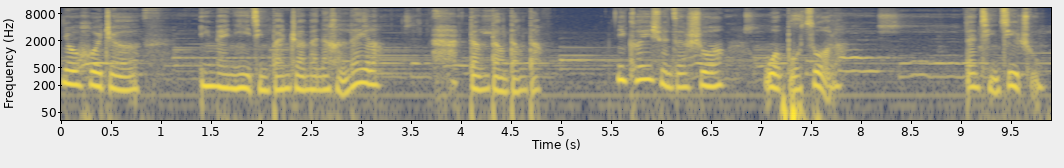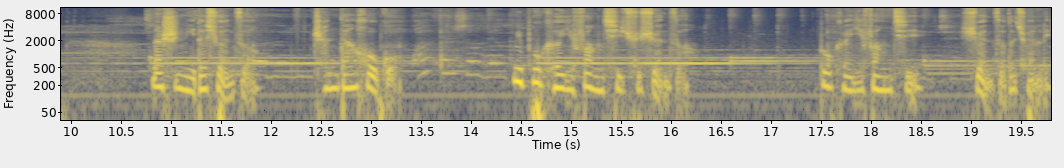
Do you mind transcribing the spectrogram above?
又或者因为你已经搬砖搬得很累了，等等等等。你可以选择说我不做了。但请记住，那是你的选择，承担后果。你不可以放弃去选择，不可以放弃选择的权利。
